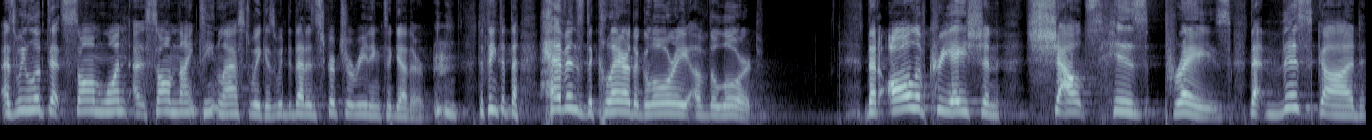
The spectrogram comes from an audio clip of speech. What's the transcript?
as we looked at Psalm, 1, uh, Psalm 19 last week, as we did that in scripture reading together, to think that the heavens declare the glory of the Lord, that all of creation shouts his praise, that this God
